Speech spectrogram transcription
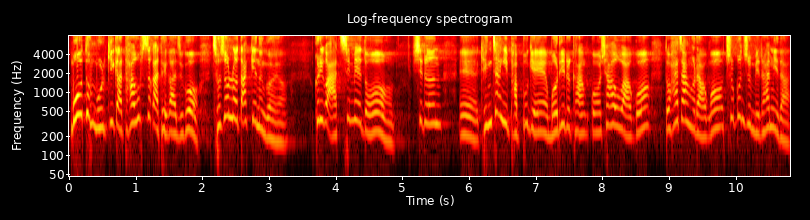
모든 물기가 다 흡수가 돼가지고 저절로 닦이는 거예요. 그리고 아침에도 실은 예, 굉장히 바쁘게 머리를 감고 샤워하고 또 화장을 하고 출근 준비를 합니다.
